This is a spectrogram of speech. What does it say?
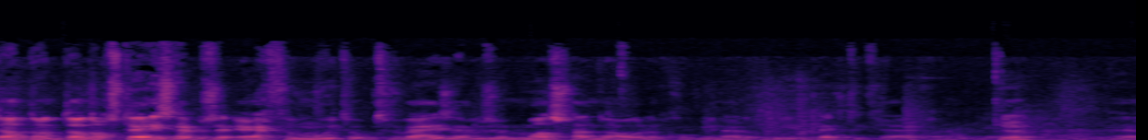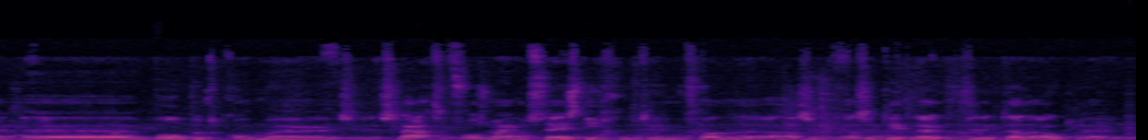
dan, dan, dan nog steeds hebben ze erg veel moeite om te verwijzen. Hebben ze een massa nodig om je naar de goede plek te krijgen. Ja. Eh, Bol.com eh, slaagt er volgens mij nog steeds niet goed in van eh, als, ik, als ik dit leuk vind, vind ik dat ook leuk.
